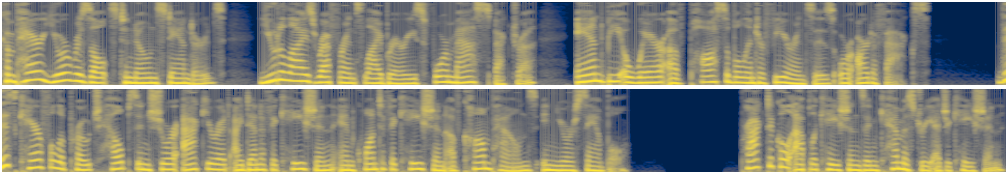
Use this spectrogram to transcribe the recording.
Compare your results to known standards, utilize reference libraries for mass spectra, and be aware of possible interferences or artifacts. This careful approach helps ensure accurate identification and quantification of compounds in your sample. Practical applications in chemistry education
